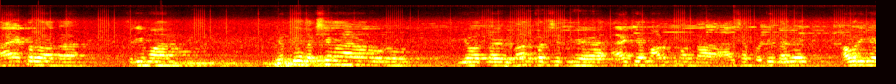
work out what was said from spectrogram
ನಾಯಕರು ಆದ ಶ್ರೀಮಾನ್ ಎಂ ಡಿ ಲಕ್ಷ್ಮೀನಾರಾಯಣವರು ಇವತ್ತು ವಿಧಾನ ಪರಿಷತ್ತಿಗೆ ಆಯ್ಕೆ ಮಾಡಿಕೊಂಡು ಆಸೆ ಪಟ್ಟಿದ್ದಾರೆ. ಅವರಿಗೆ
